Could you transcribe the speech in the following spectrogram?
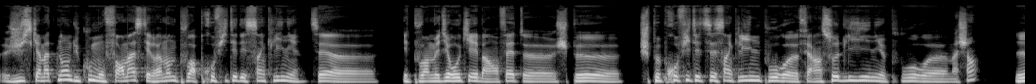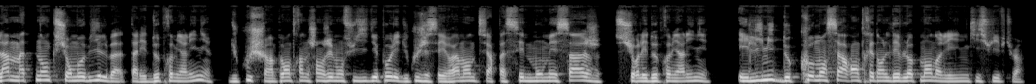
Jusqu'à maintenant, du coup, mon format c'était vraiment de pouvoir profiter des cinq lignes, tu sais, euh, et de pouvoir me dire, ok, bah en fait, euh, je peux, je peux profiter de ces cinq lignes pour faire un saut de ligne, pour machin. Là, maintenant que sur mobile, bah, t'as les deux premières lignes. Du coup, je suis un peu en train de changer mon fusil d'épaule et du coup, j'essaie vraiment de faire passer mon message sur les deux premières lignes et limite de commencer à rentrer dans le développement dans les lignes qui suivent, tu vois.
